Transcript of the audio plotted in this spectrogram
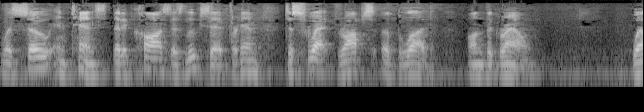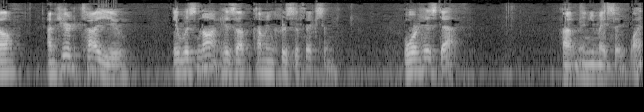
was so intense that it caused, as Luke said, for him to sweat drops of blood on the ground? Well, I'm here to tell you it was not his upcoming crucifixion or his death. Um, and you may say, what?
